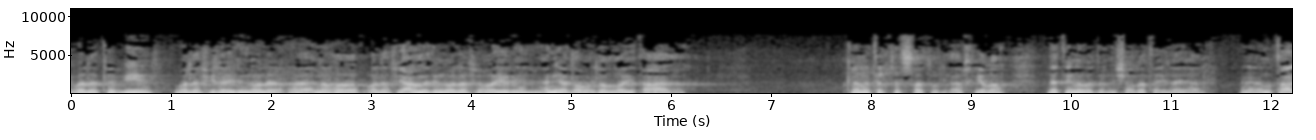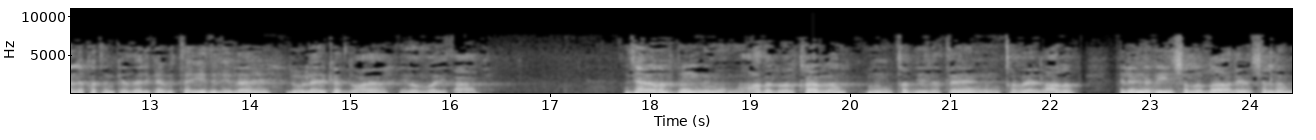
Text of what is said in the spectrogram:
ولا كبير ولا في ليل ولا نهار ولا في عمد ولا في غيره أن يدعو إلى الله تعالى. كانت القصة الأخيرة التي نود الإشارة إليها. متعلقة كذلك بالتأييد الإلهي لأولئك الدعاء إلى الله تعالى. جاء وفد من عضل والقارة من قبيلتين من قبائل العرب إلى النبي صلى الله عليه وسلم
